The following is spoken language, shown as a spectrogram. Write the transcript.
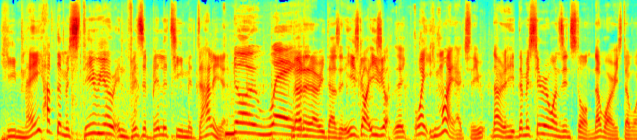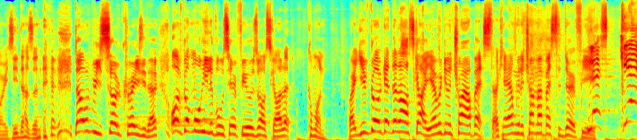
he may have the Mysterio invisibility medallion. No way. No, no, no, he doesn't. He's got, he's got, like, wait, he might actually. No, he, the Mysterio one's in Storm. No worries, don't worry. He doesn't. that would be so crazy, though. Oh, I've got more healables here for you as well, Scarlet. Come on. Right, you've got to get the last guy, yeah? We're going to try our best, okay? I'm going to try my best to do it for you. Let's get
